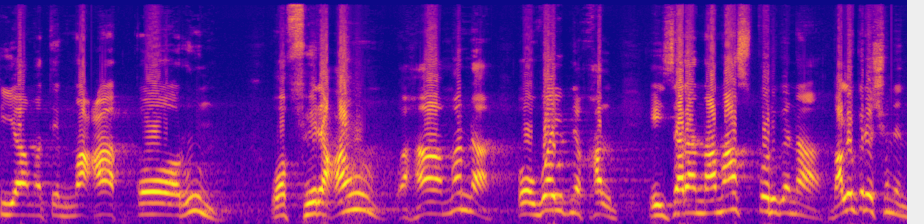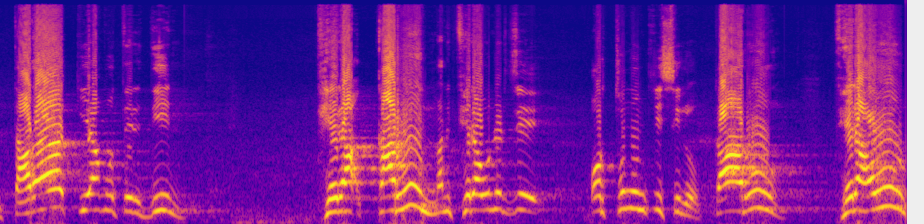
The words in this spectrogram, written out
কিয়ামাতে মা করুন ও ফেরাউন ও হামানা ও ওয়াইবনে খালব। এই যারা নামাজ পড়বে না, ভালো করে শুনেন, তারা কিয়ামতের দিন ফেরা, কারুন মানে ফেরাউনের যে অর্থমন্ত্রী ছিল, কারুন, ফেরাউন,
